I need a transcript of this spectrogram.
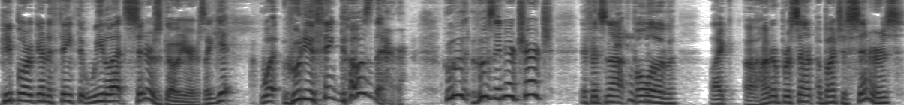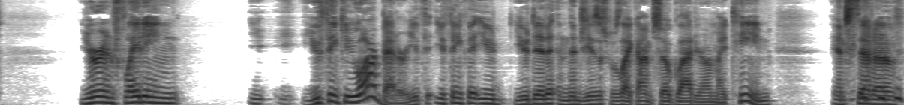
people are going to think that we let sinners go here. It's like, yeah, what who do you think goes there? Who who's in your church if it's not full of like 100% a bunch of sinners? You're inflating you, you think you are better. You th- you think that you you did it and then Jesus was like, "I'm so glad you're on my team." Instead of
